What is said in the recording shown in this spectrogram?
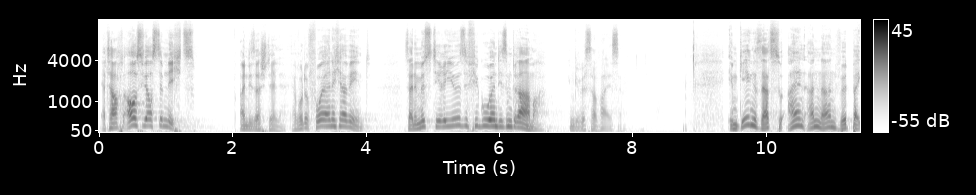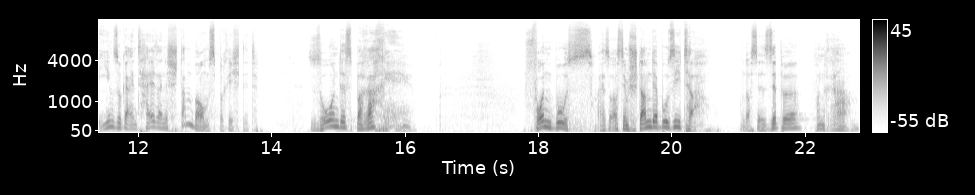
Er taucht aus wie aus dem Nichts an dieser Stelle. Er wurde vorher nicht erwähnt. Seine mysteriöse Figur in diesem Drama in gewisser Weise. Im Gegensatz zu allen anderen wird bei ihm sogar ein Teil seines Stammbaums berichtet. Sohn des Barachel von Bus, also aus dem Stamm der Busiter und aus der Sippe von Ram.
